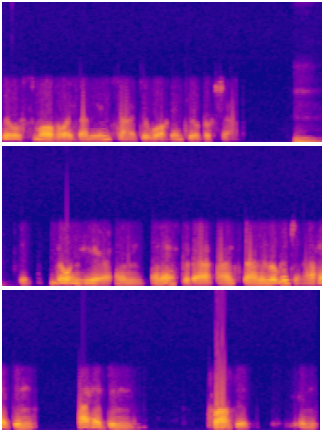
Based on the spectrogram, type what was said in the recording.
still small voice on the inside to walk into a bookshop, mm. to go in here and and ask about Einstein and religion. I had been I had been prompted in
